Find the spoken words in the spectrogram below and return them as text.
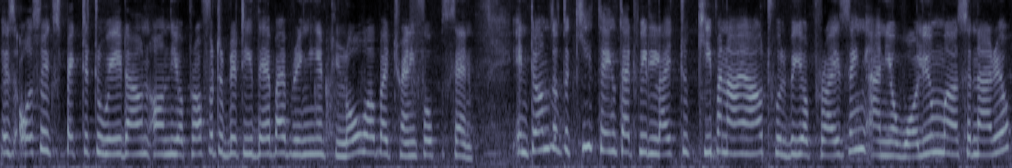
is also expected to weigh down on your profit profitability, thereby bringing it lower by 24%. In terms of the key things that we like to keep an eye out will be your pricing and your volume uh, scenario.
